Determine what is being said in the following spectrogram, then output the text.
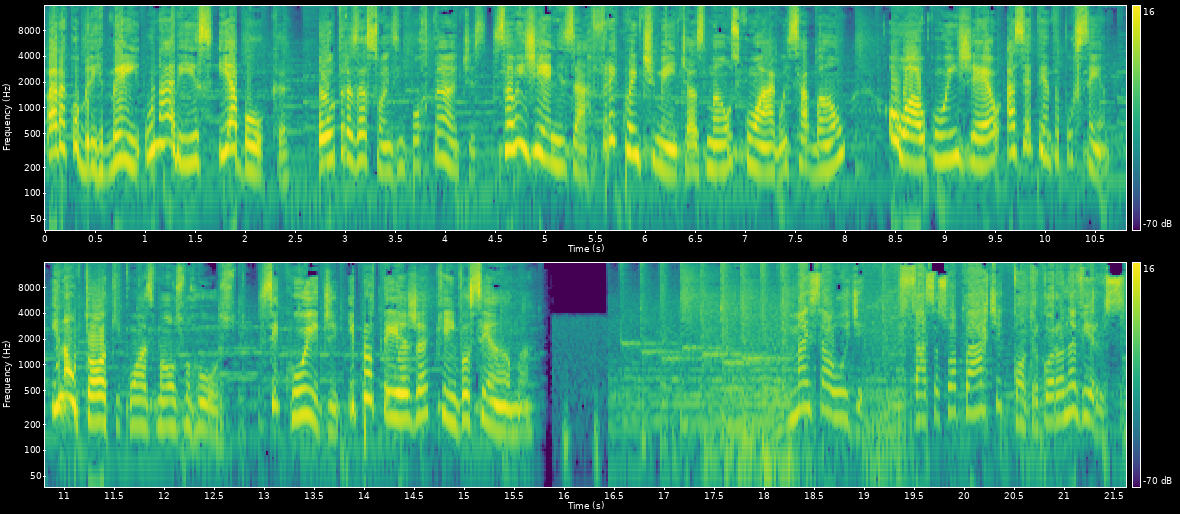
para cobrir bem o nariz e a boca. Outras ações importantes são higienizar frequentemente as mãos com água e sabão ou álcool em gel a 70%. E não toque com as mãos no rosto. Se cuide e proteja quem você ama. Mais saúde. Faça sua parte contra o coronavírus.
